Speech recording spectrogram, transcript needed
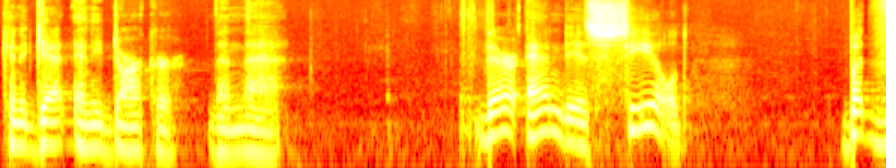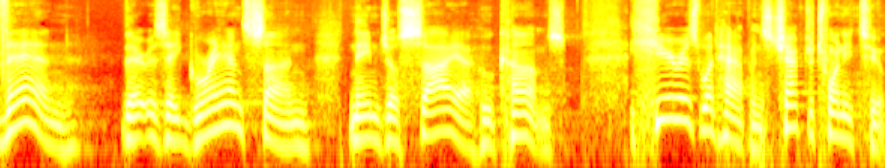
Can it get any darker than that? Their end is sealed. But then there is a grandson named Josiah who comes. Here is what happens. Chapter 22.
